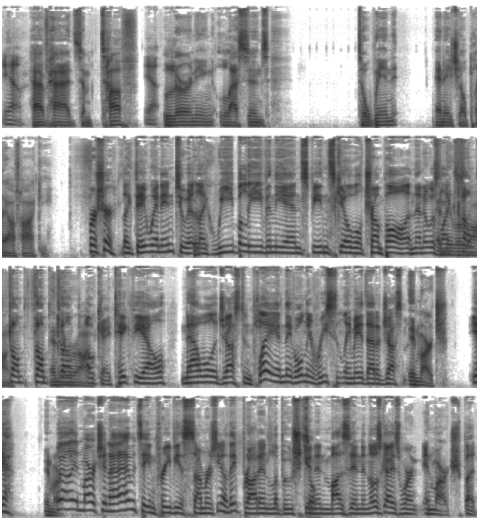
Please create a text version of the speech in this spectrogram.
Yeah. have had some tough Yeah. learning lessons to win NHL playoff hockey. for sure, like they went into it They're- like we believe in the end, speed and skill will trump all, and then it was like thump, wrong. thump, thump, And thump. Okay, take the L. Now we'll adjust and play, and they've only recently made that adjustment. in March. Yeah. In March. Well, in March, and I I would say in previous summers, you know, they brought in Lyubushkin So- and Muzzin, and those guys weren't in March, but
